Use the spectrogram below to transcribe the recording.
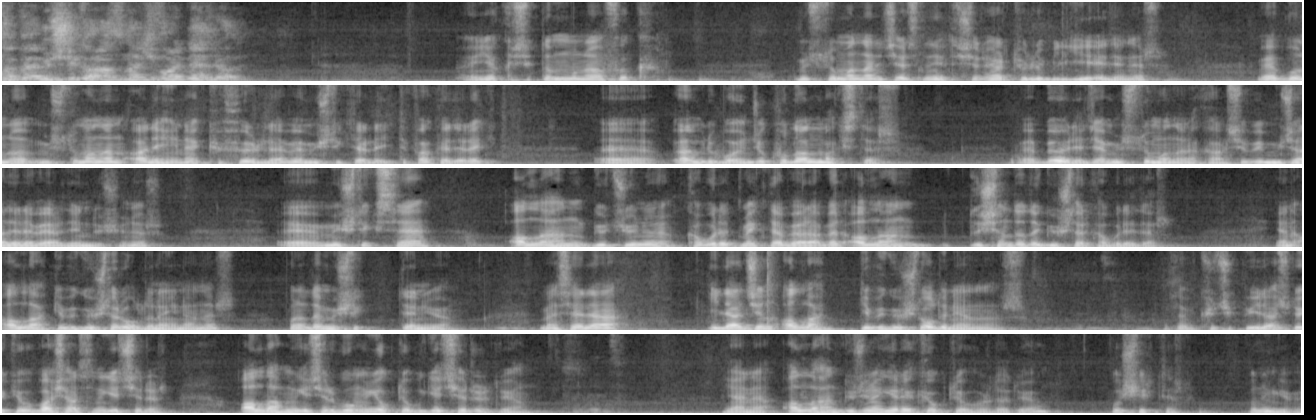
münafık ve müşrik arasındaki fark nedir abi? E, Yakışıklı münafık Müslümanların içerisinde yetişir, her türlü bilgiyi edinir ve bunu Müslümanların aleyhine küfürle ve müşriklerle ittifak ederek e, ömrü boyunca kullanmak ister. Ve böylece Müslümanlara karşı bir mücadele verdiğini düşünür. E, müşrik ise Allah'ın gücünü kabul etmekle beraber Allah'ın dışında da güçler kabul eder. Yani Allah gibi güçler olduğuna inanır. Buna da müşrik deniyor. Mesela ilacın Allah gibi güçlü olduğuna inanılır. Mesela küçük bir ilaç diyor ki bu baş ağrısını geçirir. Allah mı geçirir bu mu? Yok diyor bu geçirir diyor. Yani Allah'ın gücüne gerek yok diyor burada diyor. Bu şirktir. Bunun gibi.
